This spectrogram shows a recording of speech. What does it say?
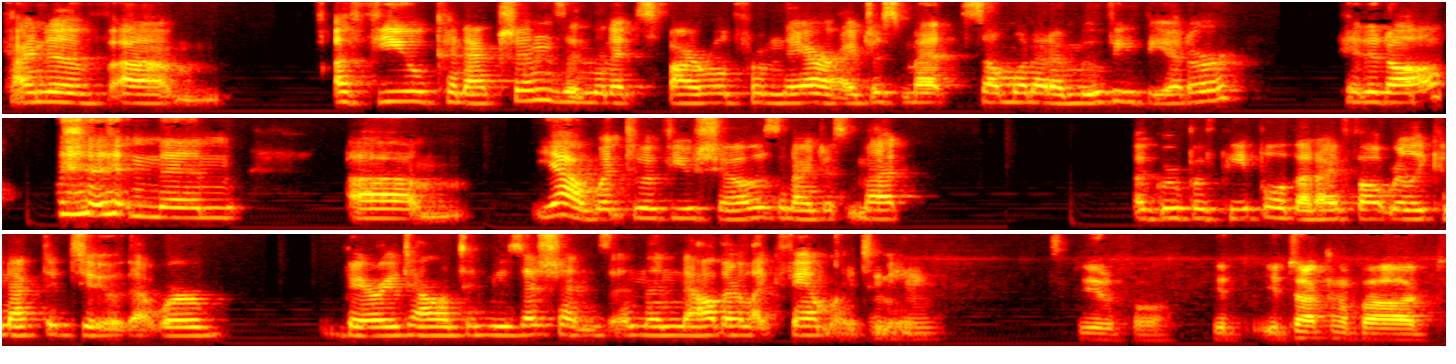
kind of um, a few connections and then it spiraled from there. I just met someone at a movie theater, hit it off, and then um, yeah, went to a few shows and I just met a group of people that I felt really connected to that were very talented musicians and then now they're like family to mm-hmm. me. It's beautiful. You're talking about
